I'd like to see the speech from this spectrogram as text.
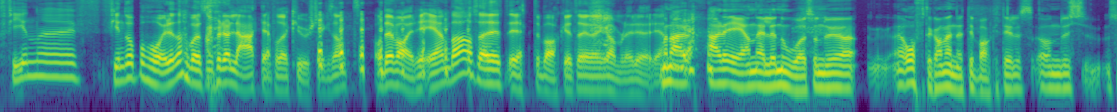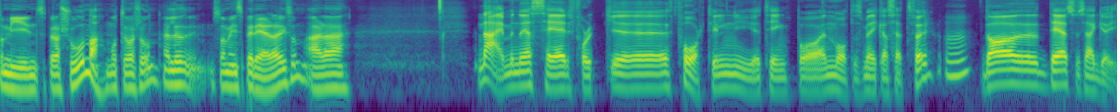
fin, eh, fin du var på håret, da. Bare så du har lært det på det kurset. ikke sant? Og det varer én da, og så er det rett tilbake til den gamle røret igjen. Men er, er det en eller noe som du eh, ofte kan vende tilbake til, som, du, som gir inspirasjon, da? Motivasjon? Eller som inspirerer deg, liksom? Er det Nei, men når jeg ser folk uh, får til nye ting på en måte som jeg ikke har sett før, Mm. da, det syns jeg er gøy.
